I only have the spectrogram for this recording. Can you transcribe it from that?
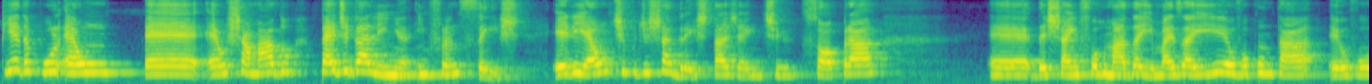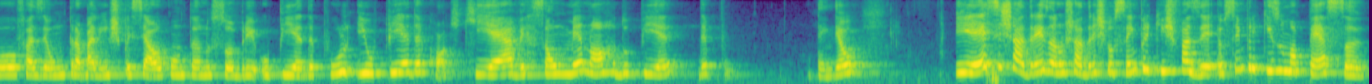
Pied de poule é um é, é o chamado pé de galinha em francês. Ele é um tipo de xadrez, tá, gente? Só pra é, deixar informada aí. Mas aí eu vou contar, eu vou fazer um trabalhinho especial contando sobre o Pied de Poule e o Pied de Coque, que é a versão menor do Pied de Poule. Entendeu? E esse xadrez era um xadrez que eu sempre quis fazer. Eu sempre quis uma peça,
